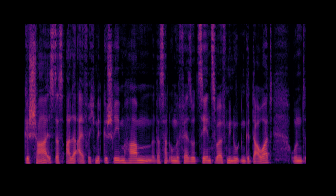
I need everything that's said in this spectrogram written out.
geschah, ist, dass alle eifrig mitgeschrieben haben. Das hat ungefähr so 10, 12 Minuten gedauert. Und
